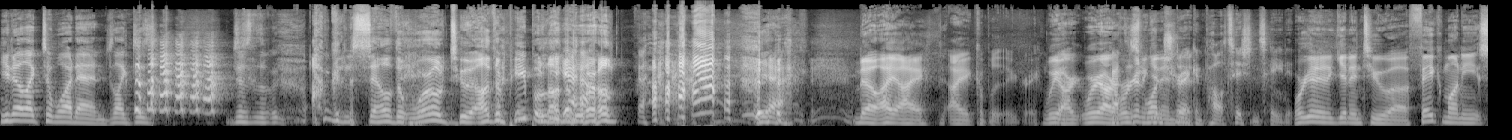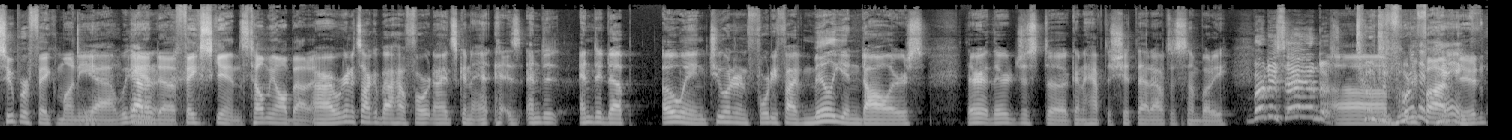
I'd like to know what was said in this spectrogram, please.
You know, like to what end? Like just just the I'm gonna sell the world to other people on Yeah. the world. yeah. No, I, I, I completely agree. We are, we are, Got we're this gonna one get trick, into. and politicians hate it. We're gonna get into uh, fake money, super fake money. Yeah, we gotta- and uh, fake skins. Tell me all about it. All right, we're gonna talk about how Fortnite's gonna has ended ended up owing 245 million dollars. They're they're just uh, gonna have to shit that out to somebody. Bernie Sanders, Um, two who are they forty-five, paying? dude.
